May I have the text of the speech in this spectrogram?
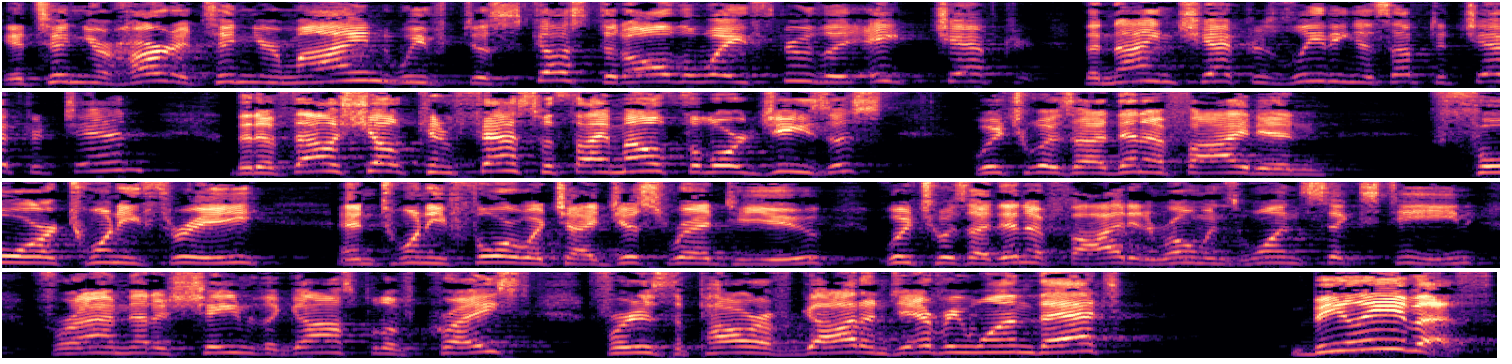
It's in your heart. It's in your mind. We've discussed it all the way through the eight chapter, the nine chapters leading us up to chapter 10, that if thou shalt confess with thy mouth the Lord Jesus, which was identified in 423 and 24, which I just read to you, which was identified in Romans 1:16, for I am not ashamed of the gospel of Christ, for it is the power of God unto everyone that believeth,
